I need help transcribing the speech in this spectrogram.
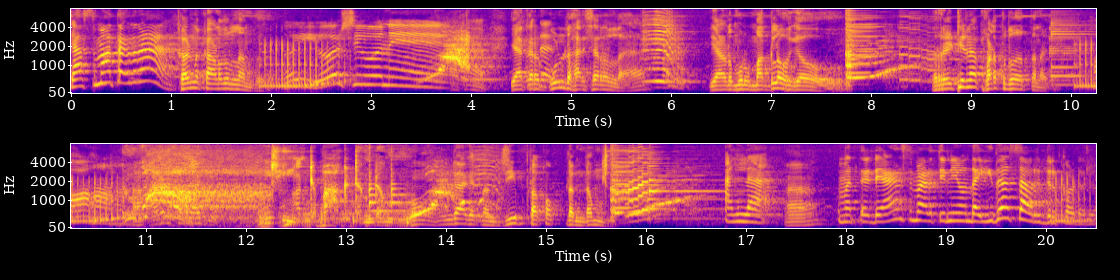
ಚಸ್ಮಾ ಕಣ್ಣು ಕಾಣೋದಿಲ್ಲ ನಮ್ದು ಅಯ್ಯೋ ಶಿವನೇ. ಯಾಕಂದ್ರೆ ಗುಂಡು ಹರಿಸ್ಯಾರಲ್ಲ ಎರಡು ಮೂರು ಮಗ್ಲ ಹೋಗ್ಯಾವ. ರೆಟಿನ ಕೊಡತ್ ಬದತ್ತ ನನಗೆ ಹಿಂಗಾಗೈತೆ ನನ್ನ ಜೀಪ್ ಟಕೋಕ್ ಡಮ್ ಡಮ್ ಅಲ್ಲ ಹಾಂ ಮತ್ತೆ ಡ್ಯಾನ್ಸ್ ಮಾಡ್ತೀನಿ ಒಂದು ಐದ ಸಾವಿರ ಇದ್ರ ಕೊಡಲ್ಲ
